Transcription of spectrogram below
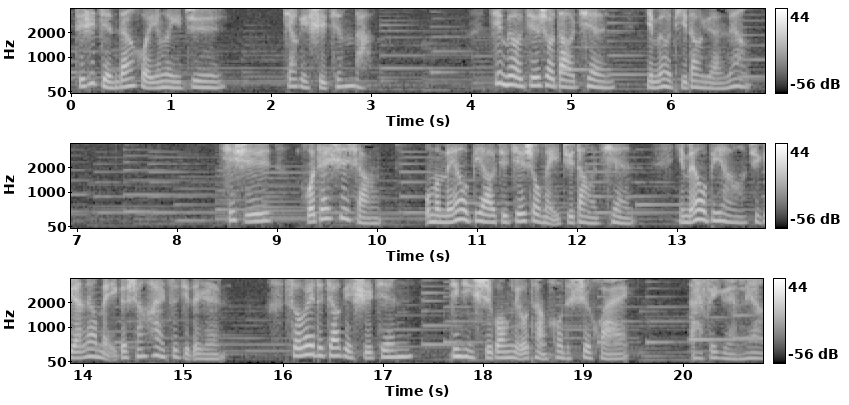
只是简单回应了一句：“交给时间吧。”既没有接受道歉，也没有提到原谅。其实，活在世上，我们没有必要去接受每一句道歉，也没有必要去原谅每一个伤害自己的人。所谓的交给时间，仅仅时光流淌后的释怀，而非原谅。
